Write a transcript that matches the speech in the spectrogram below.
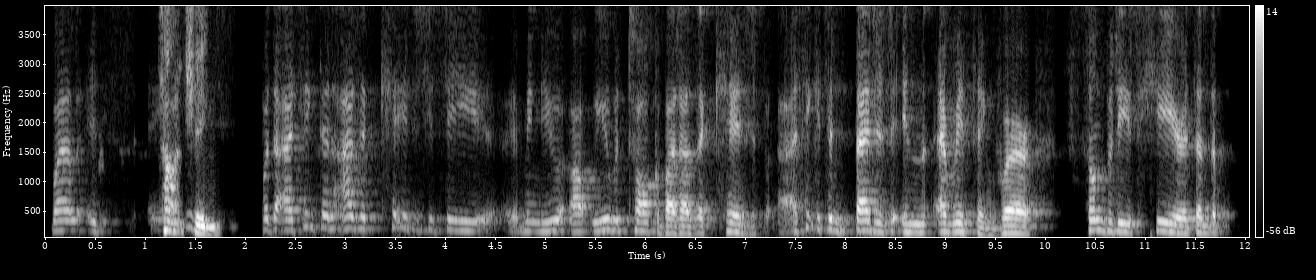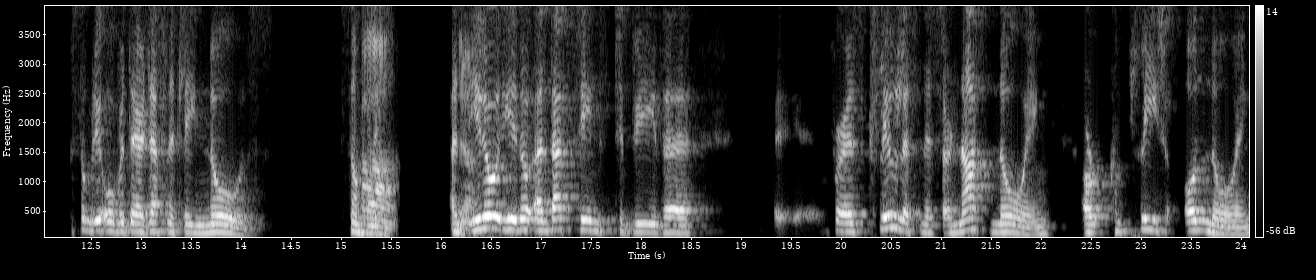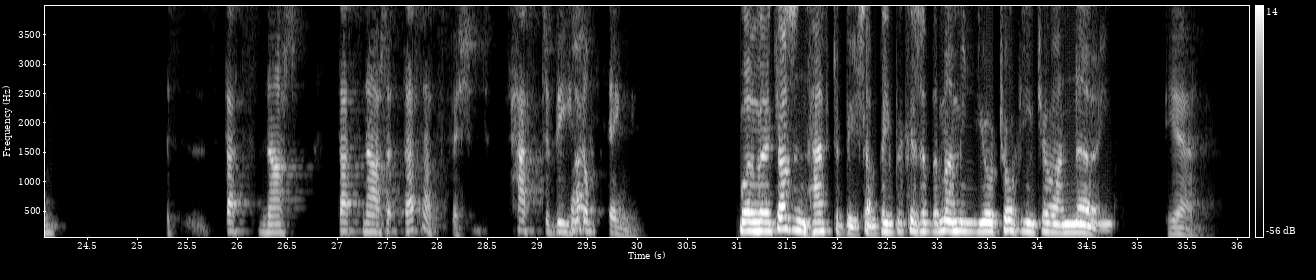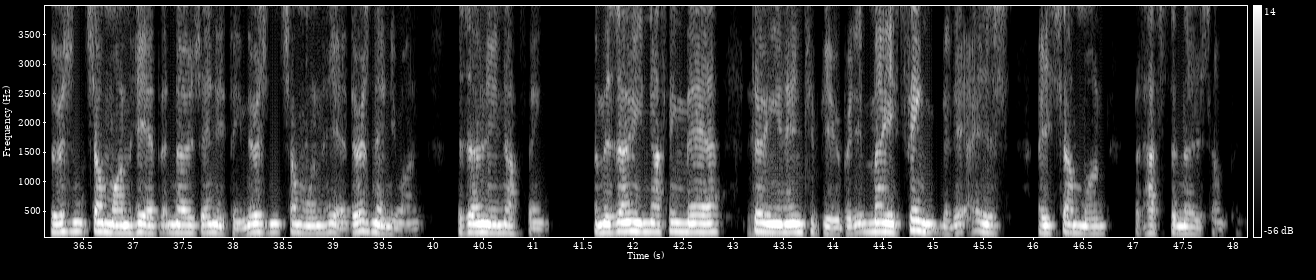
Well, it's touching. But I think then, as a kid, you see, I mean, you uh, you would talk about as a kid. but I think it's embedded in everything. Where somebody's here, then the somebody over there definitely knows something, Ah, and yeah. you know, you know, and that seems to be the. Whereas cluelessness or not knowing or complete unknowing, that's not that's not that's not sufficient. It has to be something. Well, there doesn't have to be something because at the moment you're talking to unknowing. Yeah. There isn't someone here that knows anything. There isn't someone here. There isn't anyone. There's only nothing. And there's only nothing there yeah. doing an interview, but it may think that it is a someone that has to know something.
